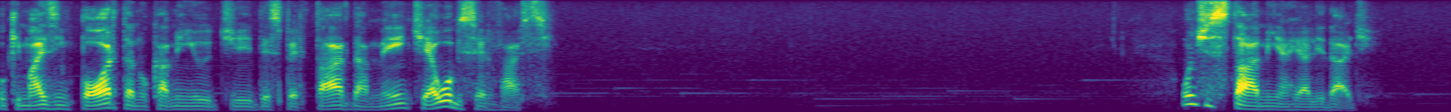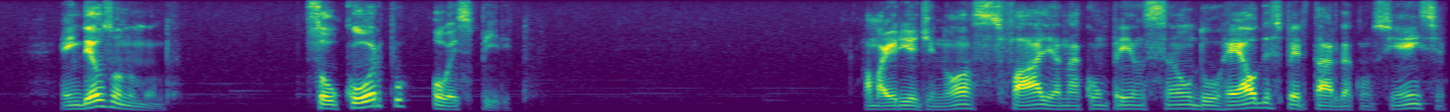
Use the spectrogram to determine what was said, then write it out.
O que mais importa no caminho de despertar da mente é o observar-se. Onde está a minha realidade? Em Deus ou no mundo? Sou corpo ou espírito? A maioria de nós falha na compreensão do real despertar da consciência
